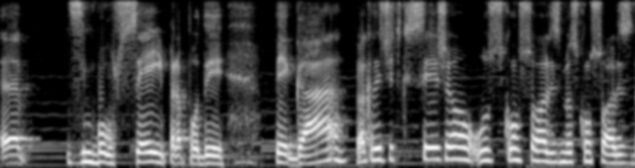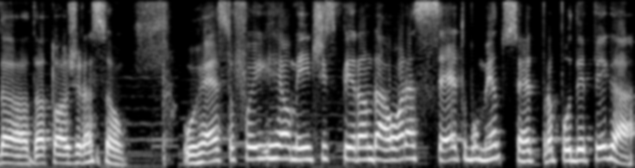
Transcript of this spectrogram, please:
eh, desembolsei para poder pegar, eu acredito que sejam os consoles, meus consoles da, da atual geração. O resto foi realmente esperando a hora certa, o momento certo para poder pegar.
